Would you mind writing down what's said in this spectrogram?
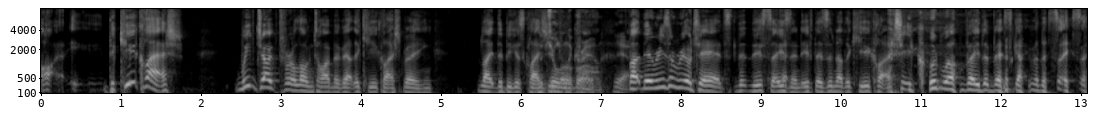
I, the Q Clash. We've joked for a long time about the Q Clash being like the biggest clash the jewel in the crown, yeah. But there is a real chance that this season, if there's another Q Clash, it could well be the best game of the season.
